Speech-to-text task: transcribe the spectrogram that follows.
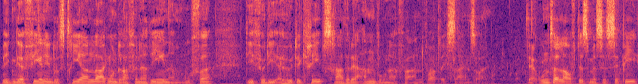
Wegen der vielen Industrieanlagen und Raffinerien am Ufer, die für die erhöhte Krebsrate der Anwohner verantwortlich sein sollen. Der Unterlauf des Mississippi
